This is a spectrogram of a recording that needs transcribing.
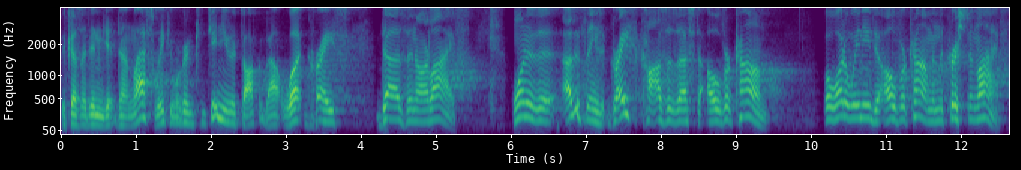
because I didn't get done last week, and we're going to continue to talk about what grace does in our life. One of the other things, that grace causes us to overcome. Well, what do we need to overcome in the Christian life?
